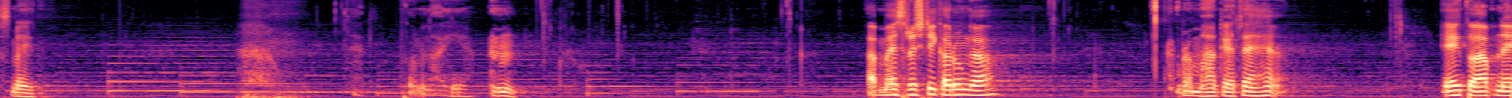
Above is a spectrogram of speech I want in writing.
इसमें तुलना ही है। अब मैं सृष्टि करूँगा। ब्रह्मा कहते हैं, एक तो आपने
